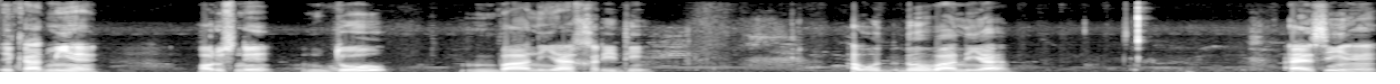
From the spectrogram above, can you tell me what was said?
एक आदमी है और उसने दो बानियाँ ख़रीदी। अब वो दो बानियाँ ऐसी हैं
